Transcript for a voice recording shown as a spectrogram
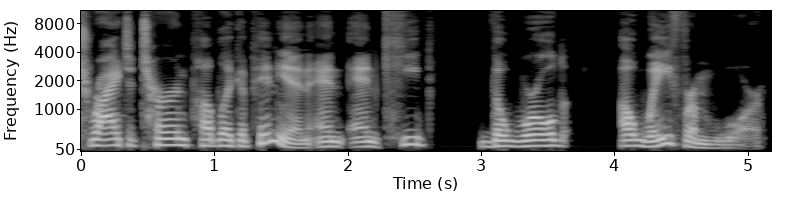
try to turn public opinion and and keep the world away from war.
